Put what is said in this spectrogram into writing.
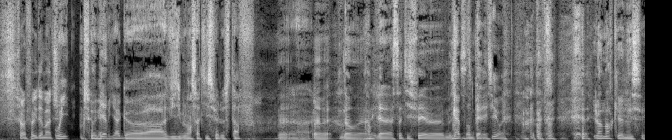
sur la feuille de match. Oui, parce que C'est. Gabriag euh, a visiblement satisfait le staff. Euh. Non, euh, il a satisfait euh, Monsieur. Pelletier, ouais. Il a marqué un essai.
